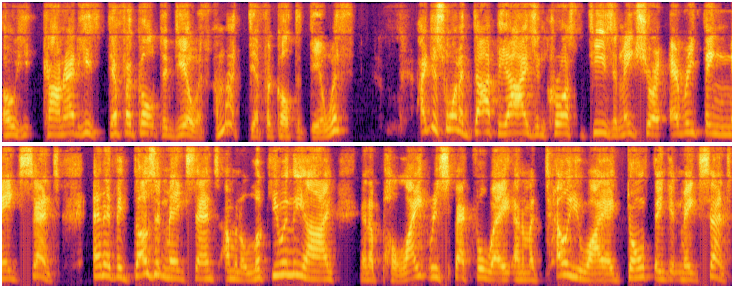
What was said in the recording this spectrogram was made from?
Oh, he, Conrad, he's difficult to deal with. I'm not difficult to deal with. I just want to dot the I's and cross the T's and make sure everything makes sense. And if it doesn't make sense, I'm going to look you in the eye in a polite, respectful way. And I'm going to tell you why I don't think it makes sense.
